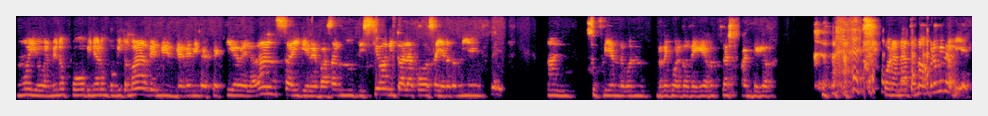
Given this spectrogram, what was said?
¿no? Yo al menos puedo opinar un poquito más desde mi, perspectiva de la danza y que me pasaron nutrición y toda la cosa y anatomía están sufriendo con recuerdos de guerra, flashback de guerra. con Anata, no, pero mira bien.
